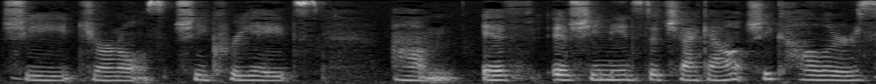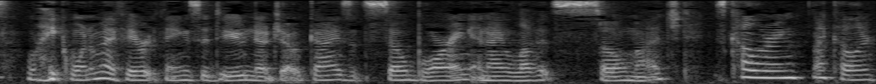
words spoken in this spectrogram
she journals, she creates, um, if if she needs to check out, she colors. Like one of my favorite things to do. No joke, guys. It's so boring, and I love it so much. It's coloring. I color,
